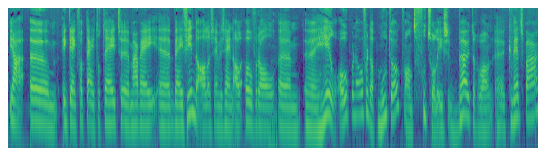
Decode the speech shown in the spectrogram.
Ja, um, ik denk van tijd tot tijd. Uh, maar wij, uh, wij vinden alles en we zijn al, overal um, uh, heel open over. Dat moet ook, want voedsel is buitengewoon kwetsbaar.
